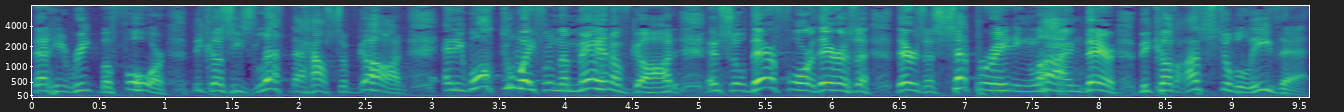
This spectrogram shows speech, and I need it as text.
that he reaped before because he's left the house of God. And he walked away from the man of God. And so therefore there is a there's a separating line there because I still believe that.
